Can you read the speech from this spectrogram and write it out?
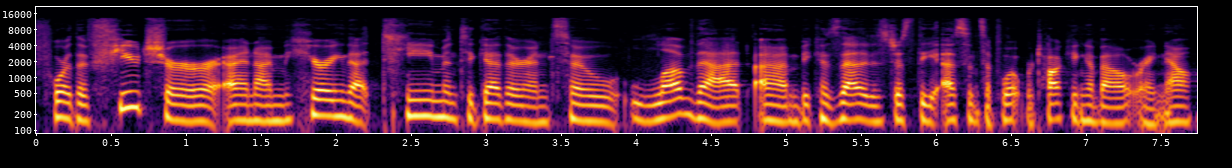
for the future. And I'm hearing that team and together. And so love that um, because that is just the essence of what we're talking about right now.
